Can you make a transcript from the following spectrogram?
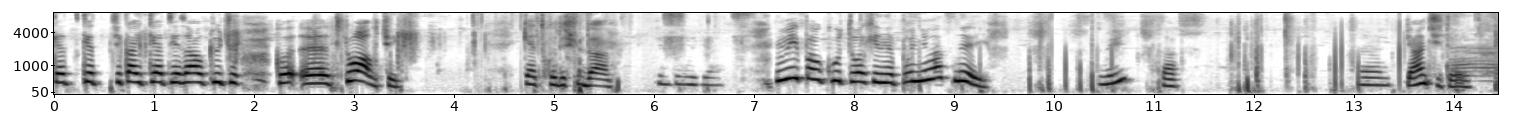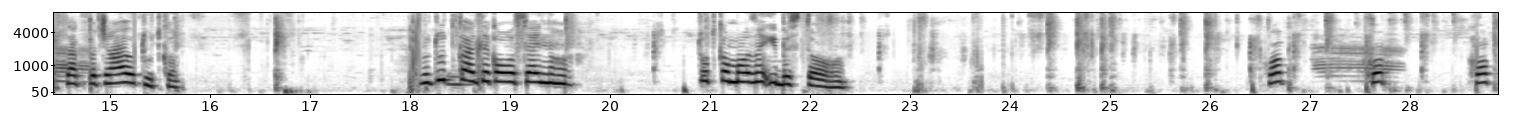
Кет, кет, чекай, кет, я включу ко- е, товчий. Кет, ходи сюди. Іду я. Ну, мій паркур трохи непонятний. Твій? Так, Ем, я. Так, починаю тутка. Ну, тутка такого сильного. Тутка можна і без того. Хоп, хоп, хоп.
